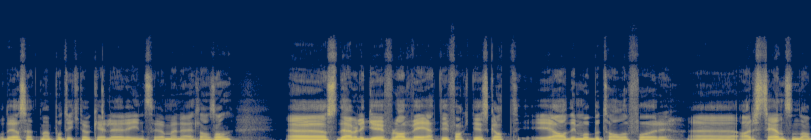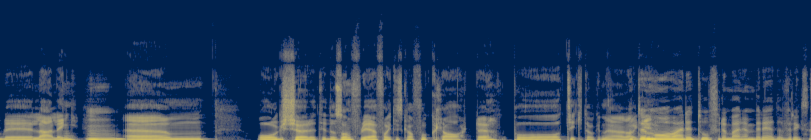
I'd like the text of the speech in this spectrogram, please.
Og de har sett meg på TikTok eller Instagram eller et eller annet sånt. Uh, så det er veldig gøy, for da vet de faktisk at ja, de må betale for uh, Arsen, som da blir lærling. Mm. Um, og kjøretid og sånn, fordi jeg faktisk har forklart det på TikTokene jeg At du må være to for å bære en berede, f.eks.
